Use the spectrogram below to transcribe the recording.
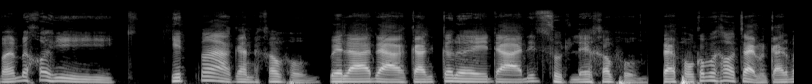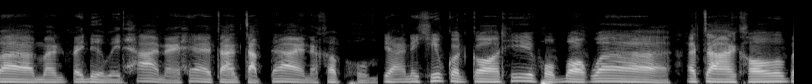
มันไม่ค่อยมี คิดมากกันครับผม เวลาด่ากันก็เลยด่าที่สุดเลยครับผม แต่ผมก็ไม่เข้าใจเหมือนกันว่ามันไปเดื่มไปท่าไหนให้อาจารย์จับได้นะครับผม อย่างในคลิปก่อนๆที่ผมบอกว่าอาจารย์เขาไป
